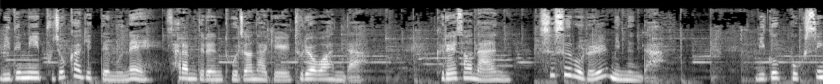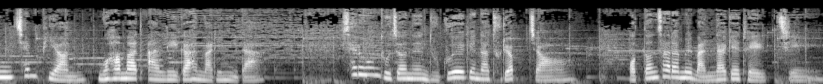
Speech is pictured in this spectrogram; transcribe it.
믿음이 부족하기 때문에 사람들은 도전하길 두려워한다. 그래서 난 스스로를 믿는다. 미국 복싱 챔피언 무하마드 알리가 한 말입니다. 새로운 도전은 누구에게나 두렵죠. 어떤 사람을 만나게 될지,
